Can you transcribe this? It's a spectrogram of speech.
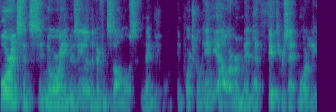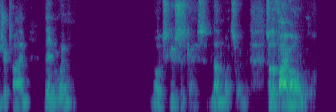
For instance, in Norway and New Zealand, the difference is almost negligible. In Portugal and India, however, men have 50% more leisure time than women. No excuses, guys. None whatsoever. So the five hour rule.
